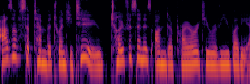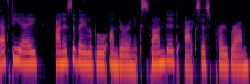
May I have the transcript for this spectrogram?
As of September 22, tofersen is under priority review by the FDA and is available under an expanded access program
